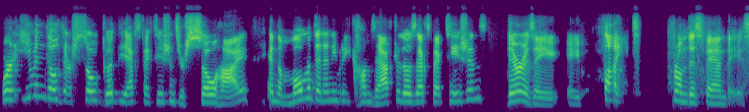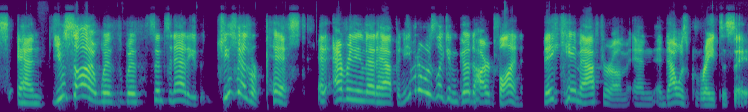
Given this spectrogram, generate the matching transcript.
where even though they're so good, the expectations are so high. And the moment that anybody comes after those expectations, there is a, a fight from this fan base. And you saw it with, with Cincinnati. Chiefs fans were pissed at everything that happened, even it was like in good, hard fun. They came after them, and, and that was great to see.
